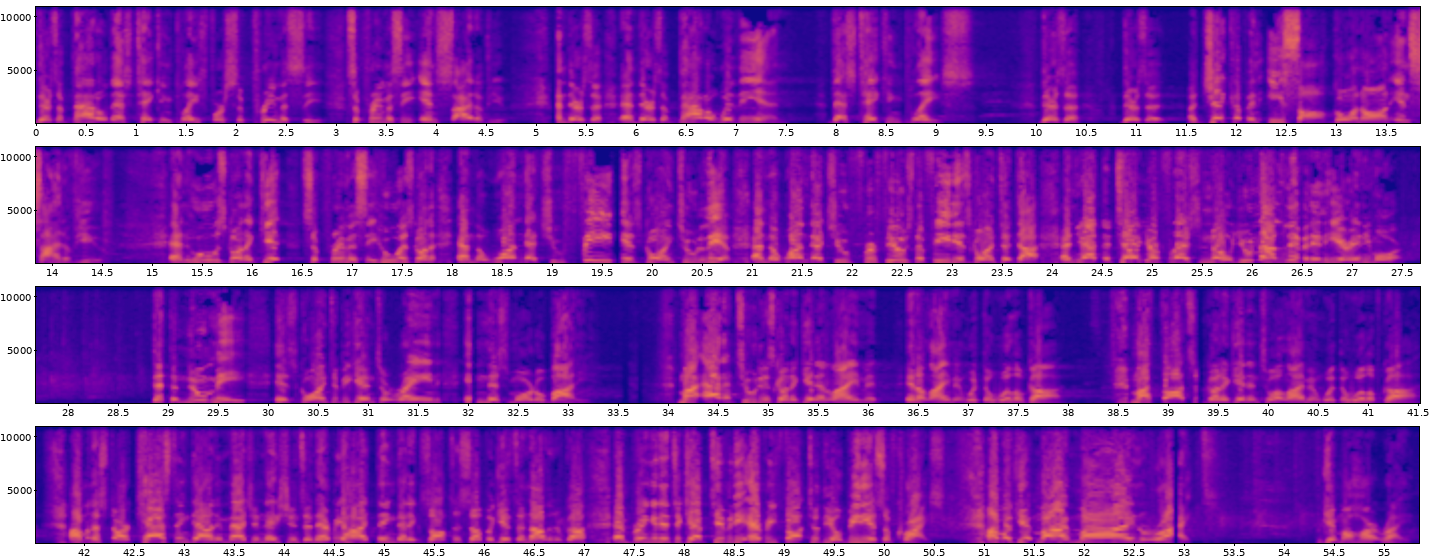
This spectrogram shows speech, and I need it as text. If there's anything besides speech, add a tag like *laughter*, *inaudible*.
There's a battle that's taking place for supremacy, supremacy inside of you. And there's a, and there's a battle within that's taking place. There's a, there's a, a Jacob and Esau going on inside of you. And who's going to get supremacy? Who is going to, and the one that you feed is going to live. And the one that you refuse to feed is going to die. And you have to tell your flesh, no, you're not living in here anymore. That the new me is going to begin to reign in this mortal body. My attitude is going to get in alignment, in alignment with the will of God. My thoughts are going to get into alignment with the will of God. I'm going to start casting down imaginations and every high thing that exalts itself against the knowledge of God and bringing into captivity every thought to the obedience of Christ. I'm going to get my mind right, get my heart right.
